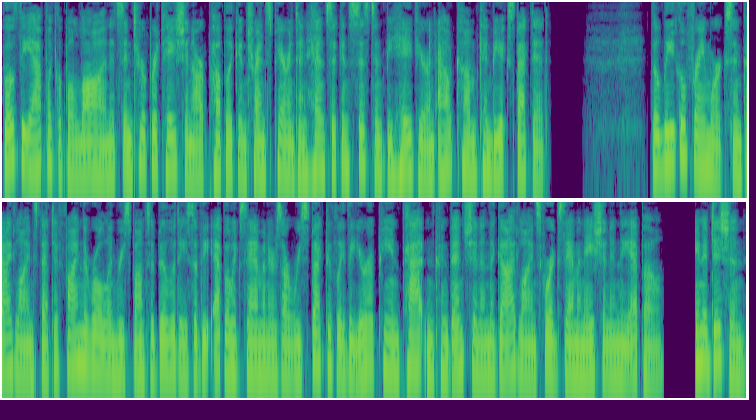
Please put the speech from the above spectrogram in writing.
Both the applicable law and its interpretation are public and transparent, and hence a consistent behavior and outcome can be expected. The legal frameworks and guidelines that define the role and responsibilities of the EPO examiners are respectively the European Patent Convention and the Guidelines for Examination in the EPO. In addition,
